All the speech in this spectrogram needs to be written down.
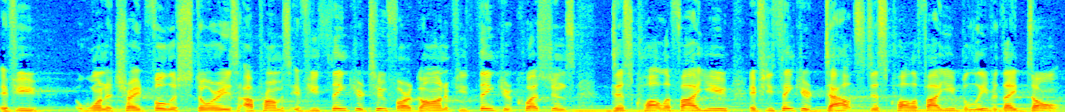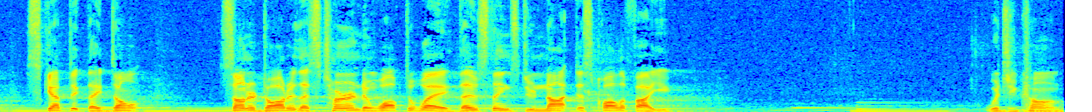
If you want to trade foolish stories, I promise if you think you're too far gone, if you think your questions disqualify you, if you think your doubts disqualify you, believer, they don't. Skeptic, they don't. Son or daughter that's turned and walked away, those things do not disqualify you. Would you come?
